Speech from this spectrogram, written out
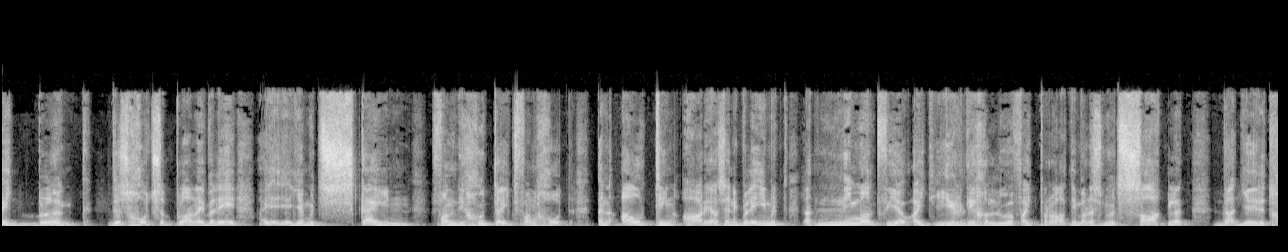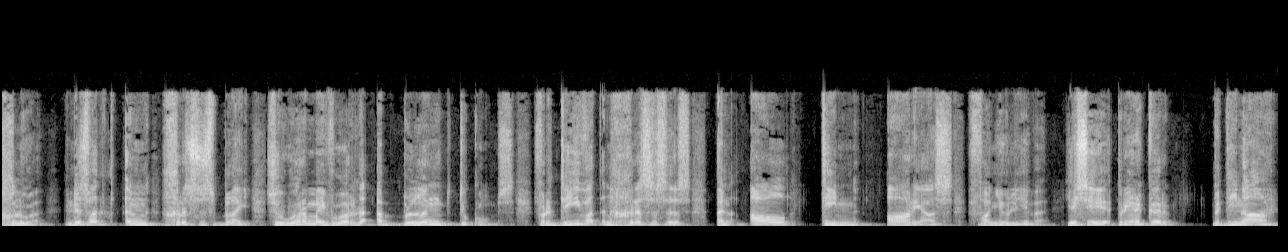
uitblink. Dis God se plan. Hy wil hê jy, jy moet skyn van die goedheid van God in al 10 areas en ek wil hê jy moet laat niemand vir jou uit hierdie geloof uitpraat nie, want dit is noodsaaklik dat jy dit glo. En dis wat in Christus bly. So hoor my woorde, 'n blink toekoms vir die wat in Christus is in al 10 areas van jou lewe. Jy sê prediker, bedienaar,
